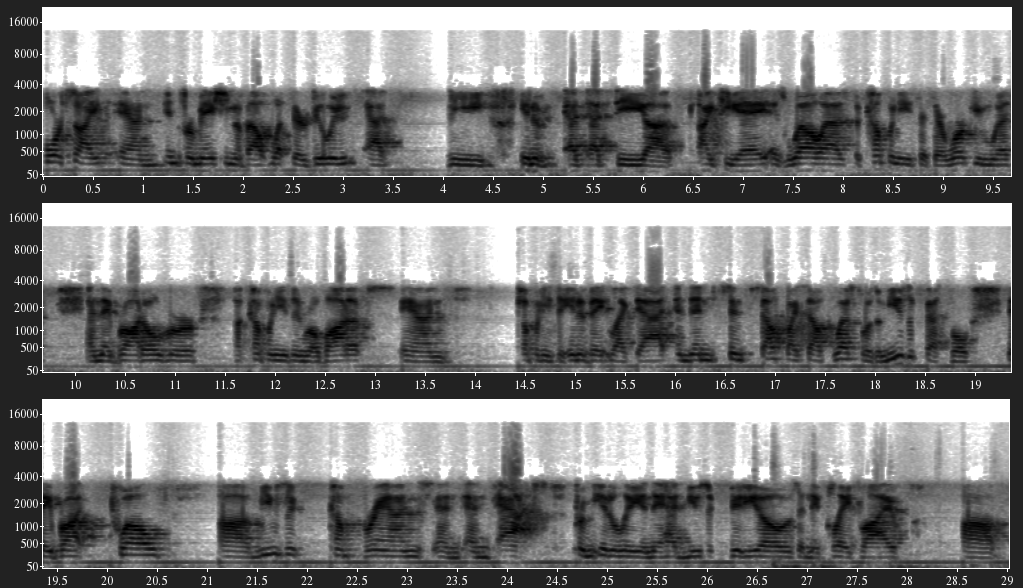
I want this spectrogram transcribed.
foresight and information about what they're doing at the at, at the uh, ITA as well as the companies that they're working with, and they brought over uh, companies in robotics and companies to innovate like that. And then since South by Southwest was a music festival, they brought 12 uh, music comp brands and, and acts from Italy, and they had music videos, and they played live uh,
